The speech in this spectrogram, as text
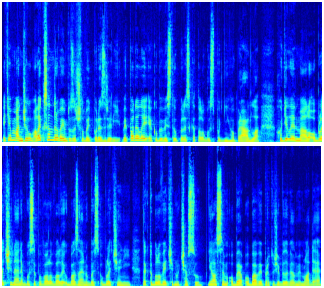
I těm manželům Alexandrovým to začalo být podezřelý. Vypadali, jako by vystoupili z katalogu spodního prádla. Chodili jen málo oblečené nebo se povalovali u bazénu bez oblečení, tak to bylo většinu času. Měla jsem obavy, protože byly velmi mladé.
